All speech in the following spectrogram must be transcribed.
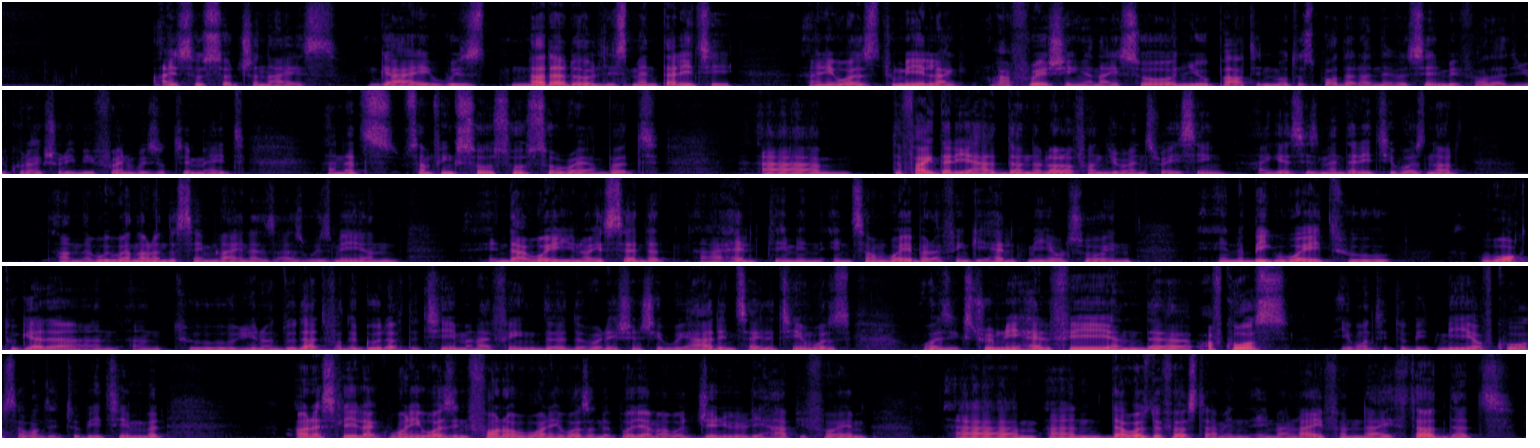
I saw such a nice guy with not at all this mentality, and it was to me like refreshing. And I saw a new part in motorsport that I'd never seen before that you could actually be friend with your teammate, and that's something so so so rare. But um, the fact that he had done a lot of endurance racing, I guess his mentality was not, and we were not on the same line as, as with me. And in that way, you know, he said that I helped him in, in some way, but I think he helped me also in in a big way to work together and, and to you know do that for the good of the team. And I think the, the relationship we had inside the team was was extremely healthy. And uh, of course, he wanted to beat me. Of course, I wanted to beat him, but honestly, like when he was in front or when he was on the podium, I was genuinely happy for him. Um, and that was the first time in, in my life. And I thought that,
